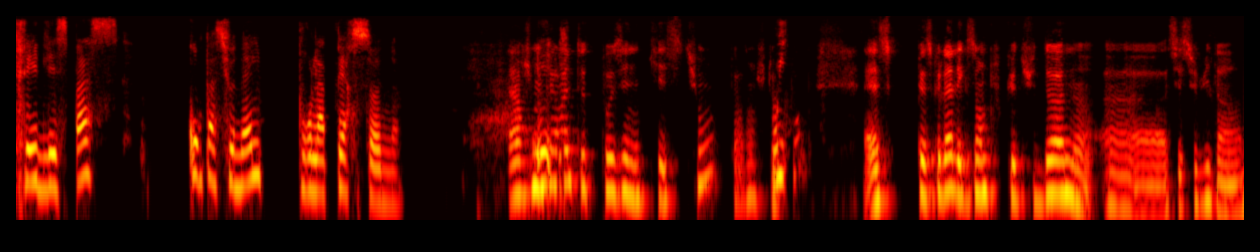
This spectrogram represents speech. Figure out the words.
créer de l'espace compassionnel pour la personne. Alors, je me permets de te poser une question. Pardon, je te coupe. Est-ce, parce que là, l'exemple que tu donnes, euh, c'est celui d'un,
